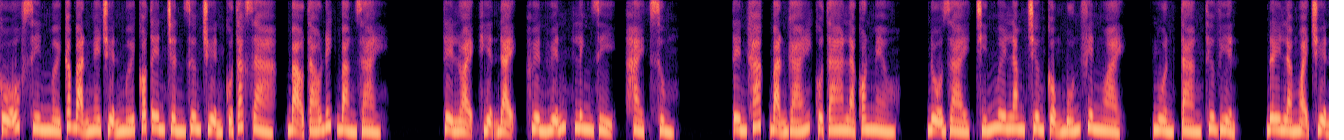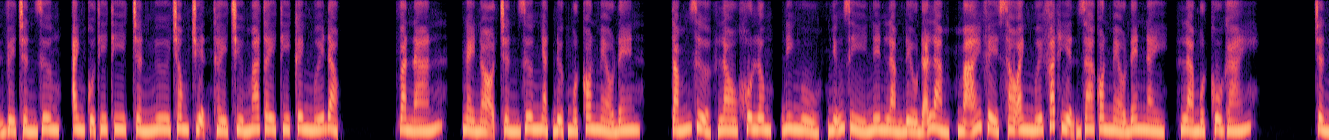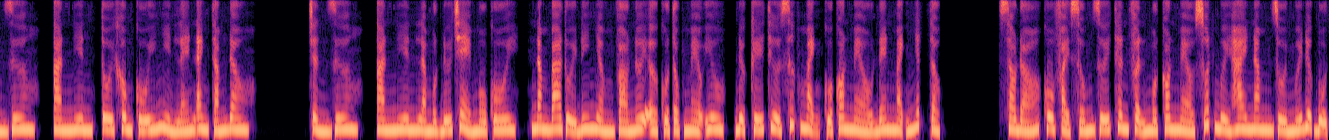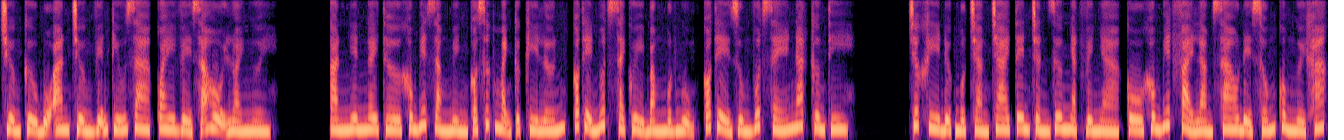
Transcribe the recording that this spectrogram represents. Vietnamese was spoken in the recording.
Cô Úc xin mời các bạn nghe chuyện mới có tên Trần Dương chuyện của tác giả, Bạo Táo Đích Bàng Dài. Thể loại, hiện đại, huyền huyễn, linh dị, hài, sùng. Tên khác bạn gái của ta là con mèo. Độ dài, 95 chương cộng 4 phiên ngoại. Nguồn tàng thư viện. Đây là ngoại truyện về Trần Dương, anh của Thi Thi Trần Ngư trong chuyện thầy trừ ma Tây Thi kênh mới đọc. Văn án, ngày nọ Trần Dương nhặt được một con mèo đen. Tắm rửa, lau khô lông, đi ngủ, những gì nên làm đều đã làm, mãi về sau anh mới phát hiện ra con mèo đen này, là một cô gái. Trần Dương, An Niên, tôi không cố ý nhìn lén anh tắm đâu. Trần Dương, An Niên là một đứa trẻ mồ côi, năm ba tuổi đi nhầm vào nơi ở của tộc mèo yêu, được kế thừa sức mạnh của con mèo đen mạnh nhất tộc. Sau đó cô phải sống dưới thân phận một con mèo suốt 12 năm rồi mới được bộ trưởng cửu bộ an trường viễn cứu ra quay về xã hội loài người. An Niên ngây thơ không biết rằng mình có sức mạnh cực kỳ lớn, có thể nuốt sạch quỷ bằng một ngụm, có thể dùng vuốt xé nát cương thi. Trước khi được một chàng trai tên Trần Dương nhặt về nhà, cô không biết phải làm sao để sống cùng người khác.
